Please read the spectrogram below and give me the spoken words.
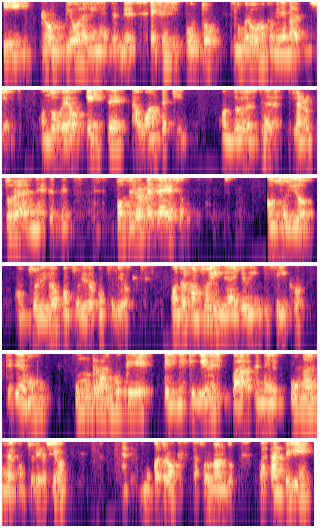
y rompió la línea de tendencia. Ese es el punto número uno que me llama la atención. Cuando veo este aguante aquí, cuando veo este, la ruptura de la línea de tendencia. Posteriormente a eso, consolidó, consolidó, consolidó, consolidó. Cuando él consolida, yo identifico que tenemos un rango que el mes que viene va a tener un año de consolidación. un patrón que se está formando bastante bien.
